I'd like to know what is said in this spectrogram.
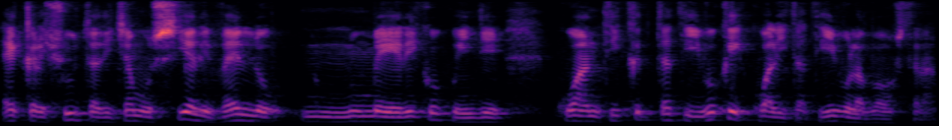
è cresciuta diciamo sia a livello numerico, quindi quantitativo, che qualitativo la vostra.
